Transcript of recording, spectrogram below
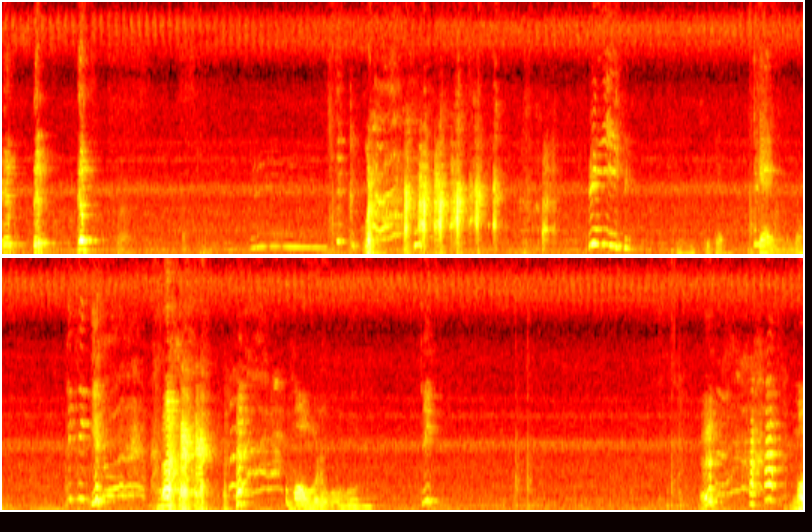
ตึ๊บตึ๊บตึ๊บคือแบบแก ล้งมันเนาะโม่ลูกโม่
